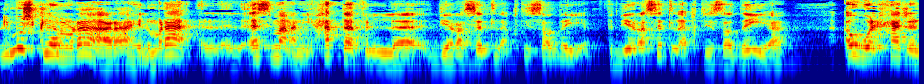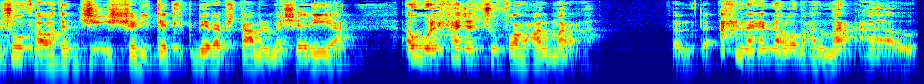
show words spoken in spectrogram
المشكلة المرأة راهي. المرأة اسمعني حتى في الدراسات الاقتصادية. في الدراسات الاقتصادية أول حاجة نشوفها وقت تجي الشركات الكبيرة باش تعمل مشاريع أول حاجة تشوف وضع المرأة فهمت؟ إحنا عندنا وضع المرأة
